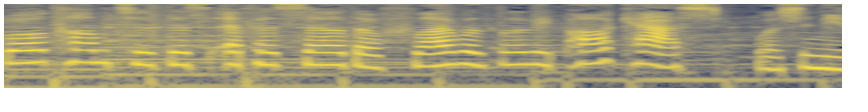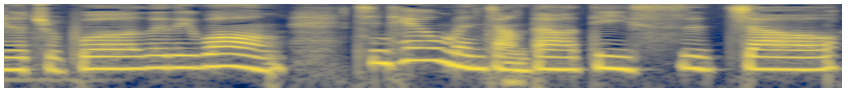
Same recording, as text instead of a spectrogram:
Welcome to this episode of Fly with Lily podcast。我是你的主播 Lily Wong。今天我们讲到第四招，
